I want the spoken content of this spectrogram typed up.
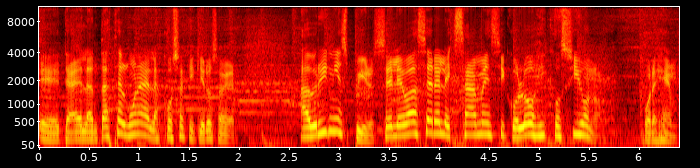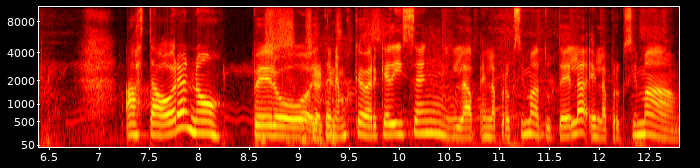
eh, te adelantaste alguna de las cosas que quiero saber. A Britney Spears, ¿se le va a hacer el examen psicológico, sí o no? Por ejemplo. Hasta ahora no, pero tenemos que... ver qué dicen en la próxima tutela, en la próxima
